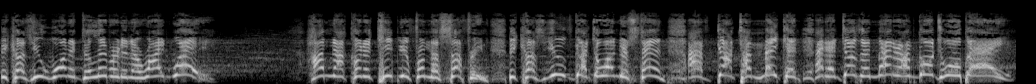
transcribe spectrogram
because you want it delivered in the right way. I'm not going to keep you from the suffering because you've got to understand I've got to make it and it doesn't matter. I'm going to obey.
